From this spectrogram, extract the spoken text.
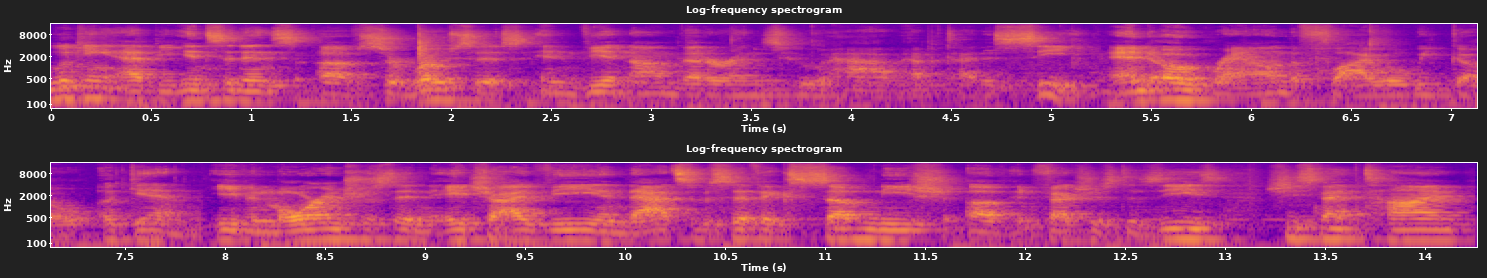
looking at the incidence of cirrhosis in Vietnam veterans who have hepatitis C. And around the flywheel we go again. Even more interested in HIV and that specific sub-niche of infectious disease, she spent time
